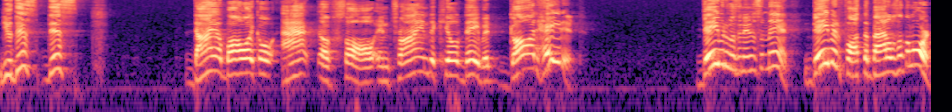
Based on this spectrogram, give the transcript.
You this this diabolical act of Saul in trying to kill David, God hated. David was an innocent man. David fought the battles of the Lord.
